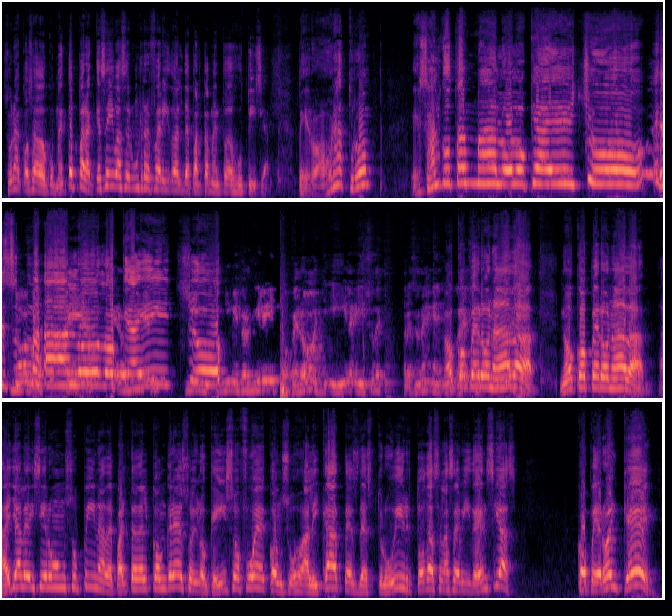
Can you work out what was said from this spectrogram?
Es una cosa de documentos. ¿Para qué se iba a hacer un referido al Departamento de Justicia? Pero ahora Trump es algo tan malo lo que ha hecho. Es malo lo que ha hecho. No cooperó nada. No cooperó nada. A ella le hicieron un supina de parte del Congreso y lo que hizo fue con sus alicates destruir todas las evidencias. ¿Cooperó en qué?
